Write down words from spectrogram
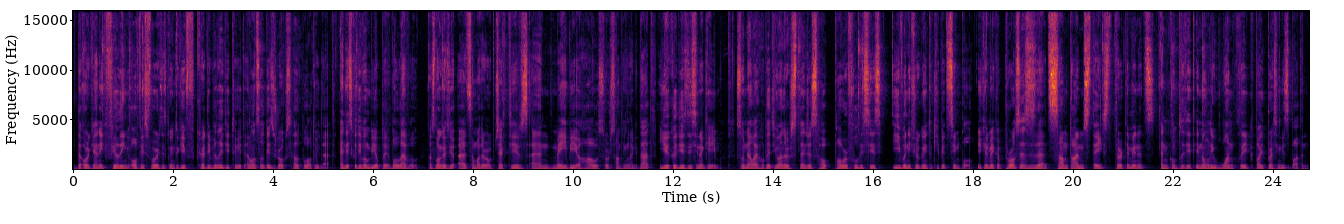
The organic feeling of this forest is going to give credibility to it and also these rocks help a lot with that. And this could even be a playable level. As long as you add some other objectives and maybe a house or something like that, you could use this in a game. So now I hope that you understand just how powerful this is even if you're going to keep it simple. You can make a process that sometimes takes 30 minutes and complete it in only one click by pressing this button.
